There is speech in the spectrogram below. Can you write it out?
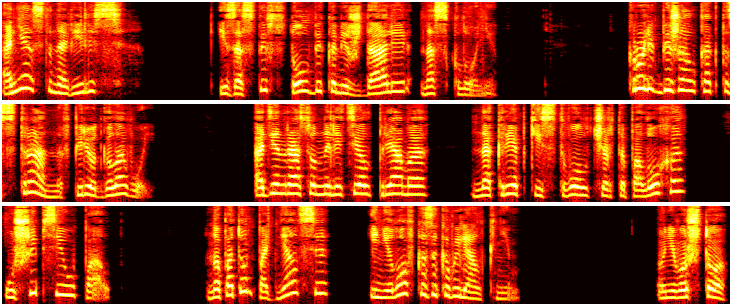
Они остановились и, застыв столбиками, ждали на склоне. Кролик бежал как-то странно, вперед головой. Один раз он налетел прямо на крепкий ствол чертополоха, ушибся и упал. но потом поднялся и неловко заковылял к ним. — У него что,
